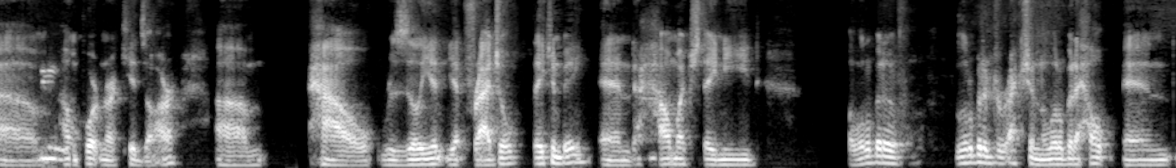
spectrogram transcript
um, how important our kids are, um, how resilient yet fragile they can be, and how much they need a little bit of a little bit of direction, a little bit of help, and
